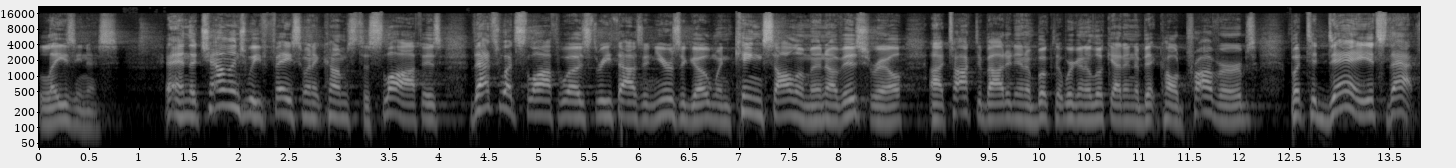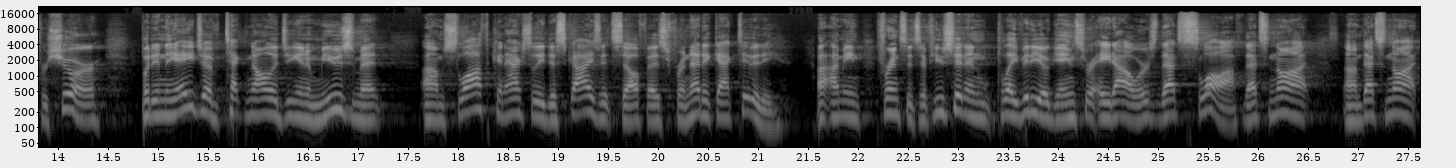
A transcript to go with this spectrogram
laziness, and the challenge we face when it comes to sloth is that's what sloth was 3,000 years ago when King Solomon of Israel uh, talked about it in a book that we're going to look at in a bit called Proverbs. But today it's that for sure. But in the age of technology and amusement, um, sloth can actually disguise itself as frenetic activity. I mean, for instance, if you sit and play video games for eight hours, that's sloth. That's not, um, that's not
